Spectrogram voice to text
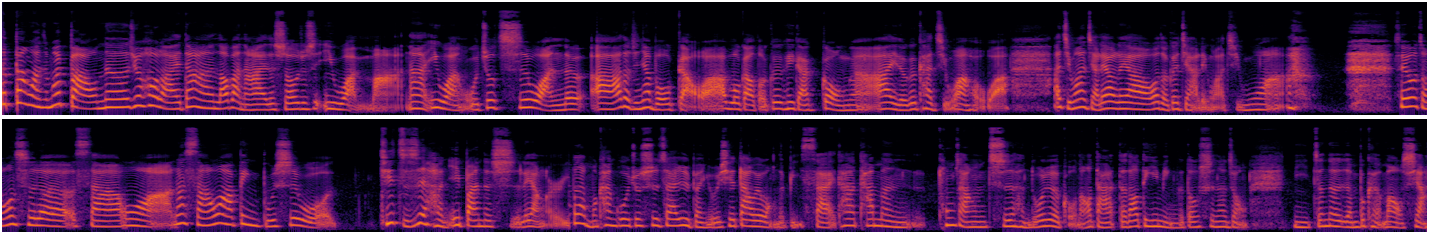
这半碗怎么会饱呢？就后来，当然老板拿来的时候就是一碗嘛，那一碗我就吃完了啊！阿都人家无搞啊，无搞都可以给他供啊，阿姨都去看几碗好啊，啊几碗假料料，我都去加另外几碗，所以我总共吃了三碗。那三碗并不是我，其实只是很一般的食量而已。不知道有没有看过，就是在日本有一些大胃王的比赛，他他们通常吃很多热狗，然后达得到第一名的都是那种你真的人不可貌相。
